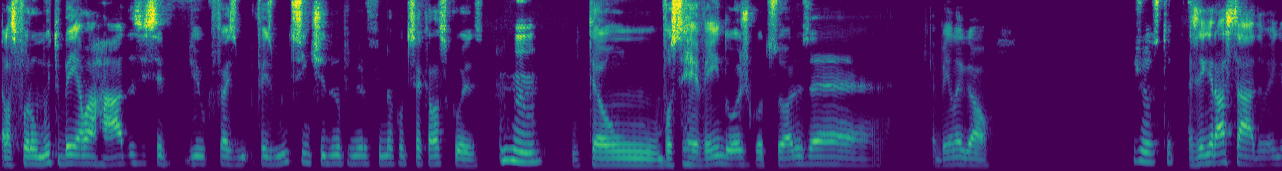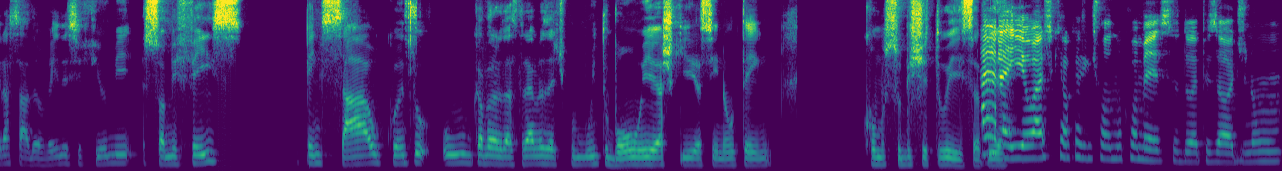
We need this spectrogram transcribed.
elas foram muito bem amarradas e você viu que faz, fez muito sentido no primeiro filme acontecer aquelas coisas. Uhum. Então, você revendo hoje com outros olhos é, é bem legal. Justo. Mas é engraçado, é engraçado. Eu vendo esse filme, só me fez pensar o quanto o Cavaleiro das Trevas é, tipo, muito bom e acho que, assim, não tem como substituir, sabia? É, e eu acho que é o que a gente falou no começo do episódio. Não,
